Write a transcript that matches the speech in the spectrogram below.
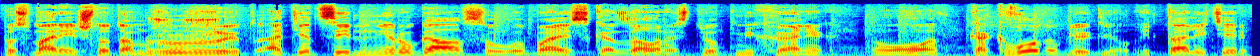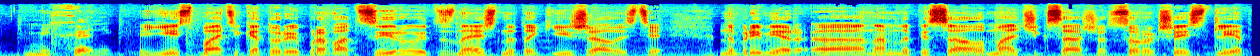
посмотреть, что там жужжит. Отец сильно не ругался, улыбаясь, сказал, растет механик. Вот. Как воду глядел. Виталий теперь механик. Есть бати, которые провоцируют, знаешь, на такие жалости. Например, э, нам написал мальчик Саша, 46 лет,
